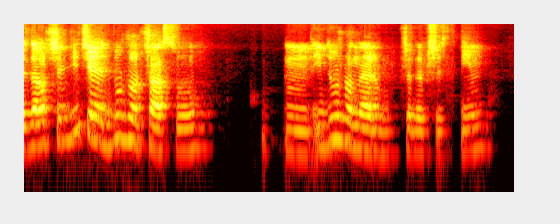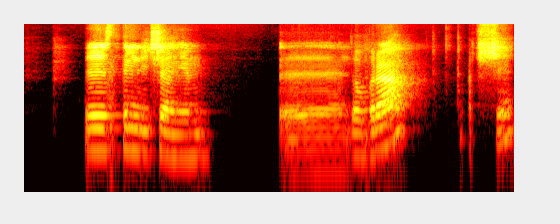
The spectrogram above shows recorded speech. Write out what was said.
y, zaoszczędzicie dużo czasu mm, i dużo nerwów przede wszystkim y, z tym liczeniem. Y, Dobra. Patrzcie.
